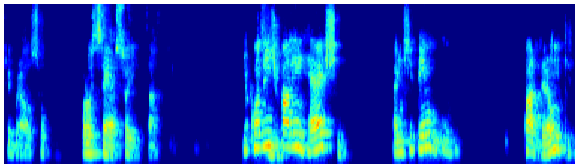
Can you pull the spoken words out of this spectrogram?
quebrar o seu processo aí, tá? E quando a gente fala em hash, a gente tem o padrão que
